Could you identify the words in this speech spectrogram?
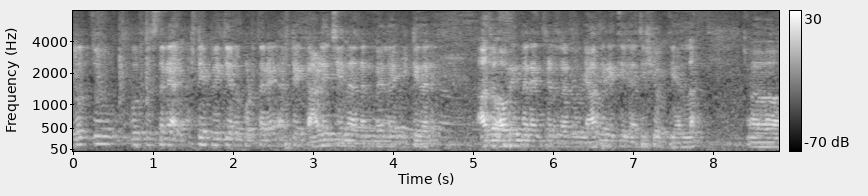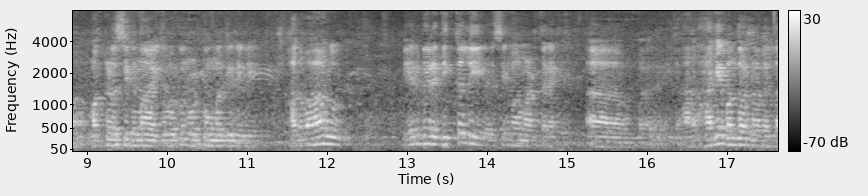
ಇವತ್ತು ಗುರುತಿಸ್ತಾರೆ, ಅಷ್ಟೇ ಪ್ರೀತಿಯನ್ನು ಕೊಡ್ತಾರೆ, ಅಷ್ಟೇ ಕಾಳಜಿಯನ್ನ ನನ್ನ ಮೇಲೆ ಇಟ್ಟಿದ್ದಾರೆ. ಅದು ಅವರಿಂದನೇ ಅಂತ ಹೇಳಿದ್ರೆ ಅದು ಯಾವುದೇ ರೀತಿಯಲ್ಲಿ ಅತಿಶಯೋಕ್ತಿ ಅಲ್ಲ. ಮಕ್ಕಳ ಸಿನಿಮಾ ಇದುವರೆಗೂ ನೋಡ್ಕೊಂಡ್ ಬಂದಿದ್ದೀವಿ. ಹಲವಾರು ಬೇರೆ ಬೇರೆ ದಿಕ್ಕಲ್ಲಿ ಸಿನಿಮಾ ಮಾಡ್ತಾರೆ. ಹಾಗೆ ಬಂದವ್ರು ನಾವೆಲ್ಲ.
